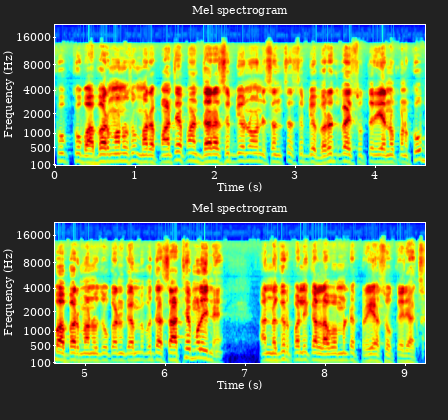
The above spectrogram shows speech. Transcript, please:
ખૂબ ખૂબ આભાર માનું છું. મારા પાંચે પાંચ ધારાસભ્યોનો અને સંસદ સભ્ય ભરતભાઈ સુતરિયાનો પણ ખૂબ આભાર માનું છું. કારણ કે અમે બધા સાથે મળીને આ નગરપાલિકા લાવવા માટે પ્રયાસો કર્યા છે.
